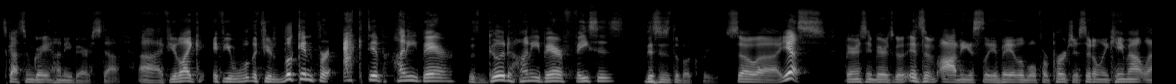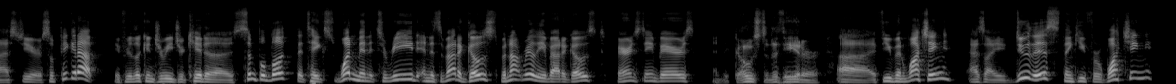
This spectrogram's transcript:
It's got some great honey bear stuff. Uh, if you like, if you if you're looking for active honey bear with good honey bear faces, this is the book for you. So uh, yes, Berenstain Bears goes. It's obviously available for purchase. It only came out last year, so pick it up if you're looking to read your kid a simple book that takes one minute to read and it's about a ghost, but not really about a ghost. Berenstain Bears and the Ghost of the Theater. Uh, if you've been watching as I do this, thank you for watching.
